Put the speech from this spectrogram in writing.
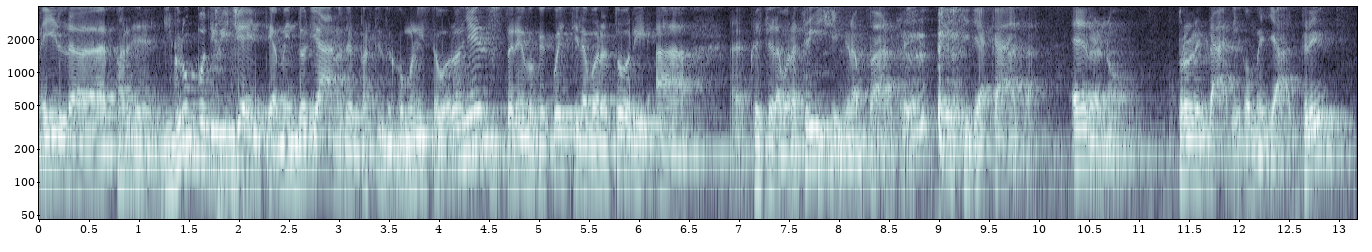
il, eh, il, gruppo dirigente amendoliano del Partito Comunista Bolognese sosteneva che questi lavoratori, a, eh, queste lavoratrici in gran parte, esili a casa, erano proletari come gli altri,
